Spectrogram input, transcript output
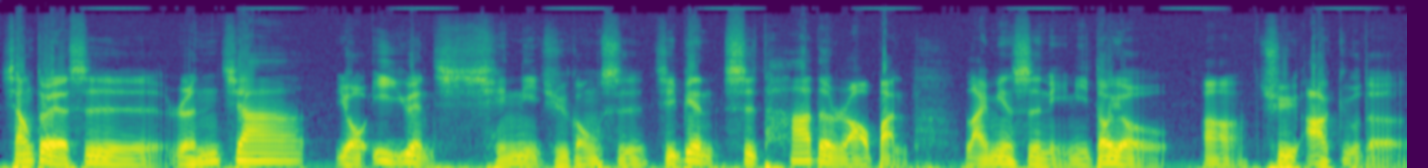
相对的是，人家有意愿请你去公司，即便是他的老板来面试你，你都有啊去 argue 的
